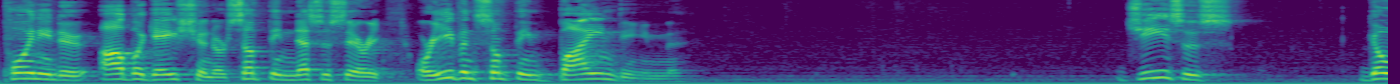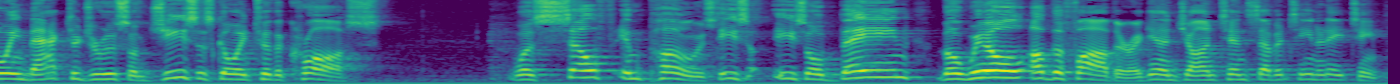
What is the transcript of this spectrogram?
pointing to obligation or something necessary or even something binding. Jesus going back to Jerusalem, Jesus going to the cross, was self imposed. He's, he's obeying the will of the Father. Again, John 10 17 and 18.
